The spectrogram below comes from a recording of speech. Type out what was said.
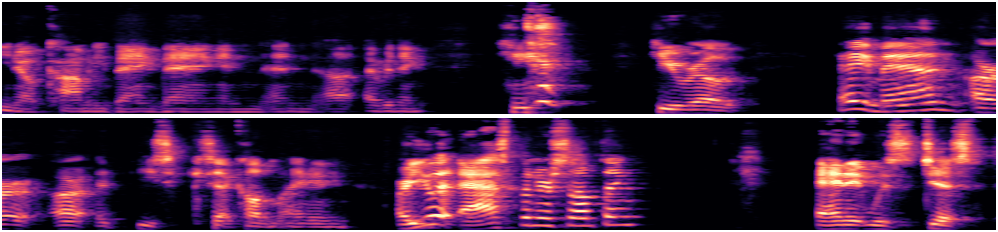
you know Comedy Bang Bang and and uh, everything, he he wrote, "Hey man, or he said called my name. Are you at Aspen or something?" And it was just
